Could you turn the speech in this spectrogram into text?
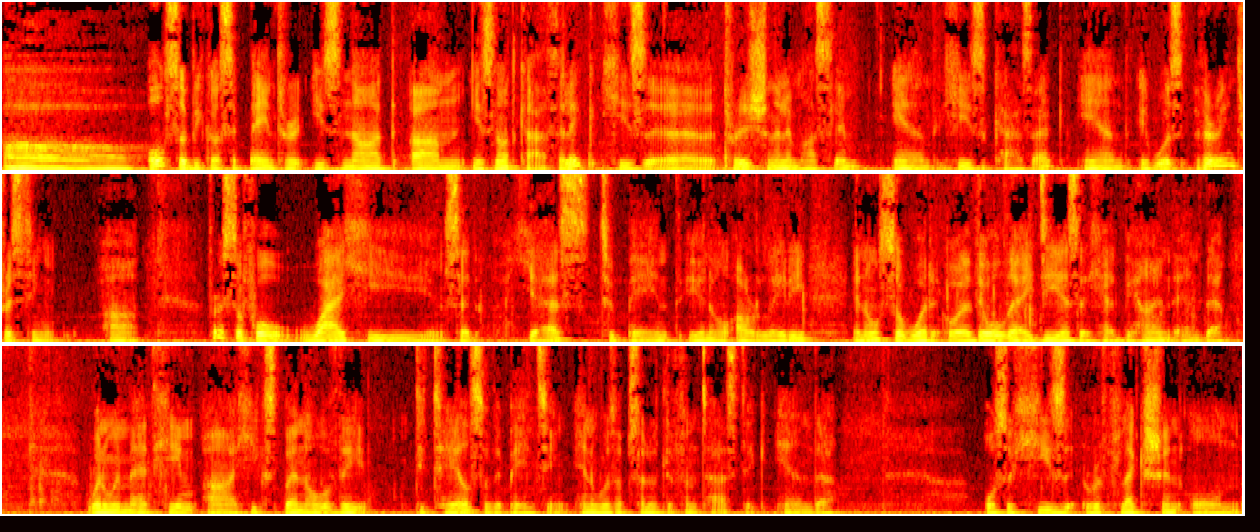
Oh, Also, because a painter is not um, is not Catholic, he's uh, traditionally Muslim, and he's Kazakh. And it was very interesting. Uh, first of all, why he said yes to paint, you know, Our Lady, and also what uh, the, all the ideas that he had behind. And uh, when we met him, uh, he explained all of the details of the painting, and it was absolutely fantastic. And uh, also his reflection on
